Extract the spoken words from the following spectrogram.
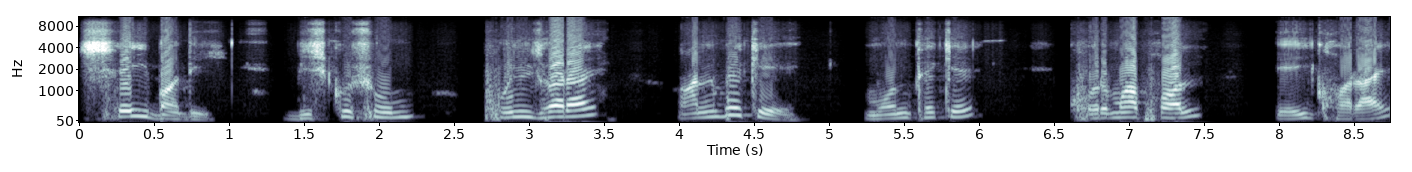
সেই বাঁধি বিষকুসুম ফুল ঝরায় আনবে কে? মন থেকে খোরমা ফল এই খরায়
